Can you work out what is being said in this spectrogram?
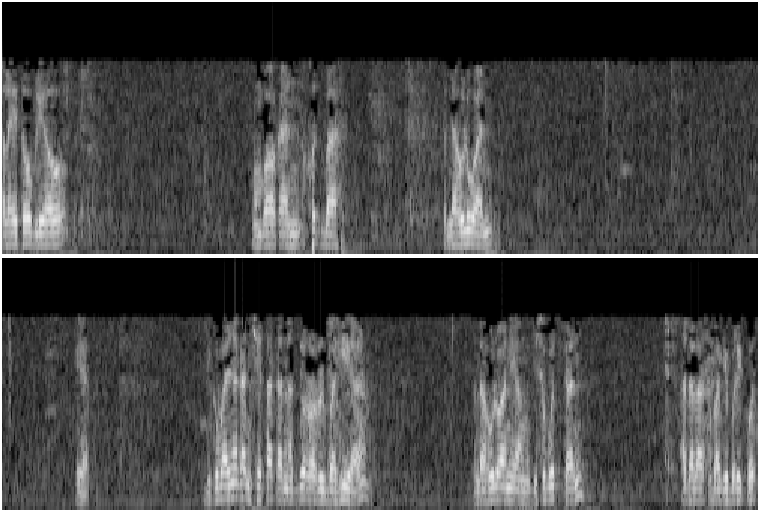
Setelah itu beliau membawakan khutbah pendahuluan. Ya. Di kebanyakan cetakan Ad-Durrul Bahiyah, pendahuluan yang disebutkan adalah sebagai berikut.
